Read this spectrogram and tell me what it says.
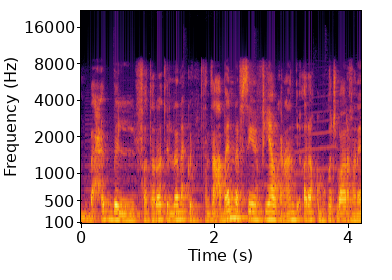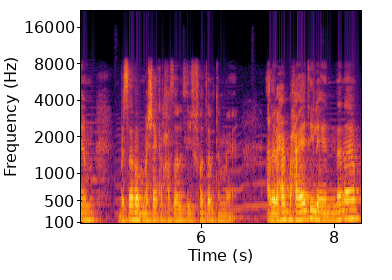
بحب الفترات اللي أنا كنت تعبان نفسيا فيها وكان عندي أرق وما كنتش بعرف أنام بسبب مشاكل حصلت لي في فترة ما. أنا بحب حياتي لأن أنا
